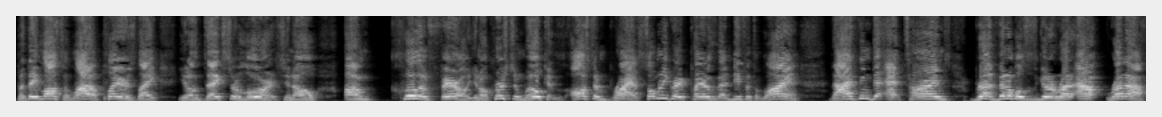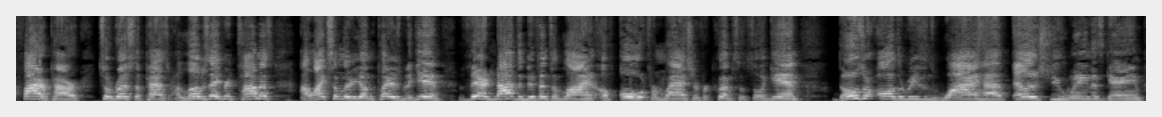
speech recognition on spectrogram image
but they lost a lot of players like, you know, Dexter Lawrence, you know, um, Clelin Ferrell, you know, Christian Wilkins, Austin Bryant, so many great players on that defensive line that I think that at times Brent Venables is going to run out, run out of firepower to rush the passer. I love Xavier Thomas. I like some of their young players, but again, they're not the defensive line of old from last year for Clemson. So again, those are all the reasons why I have LSU winning this game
